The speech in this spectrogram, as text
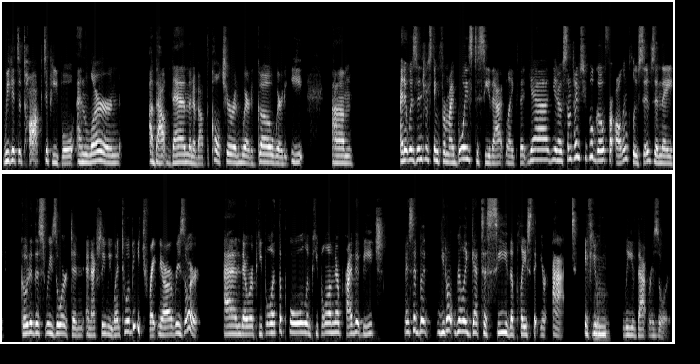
we get to talk to people and learn about them and about the culture and where to go, where to eat. Um, and it was interesting for my boys to see that, like that, yeah, you know, sometimes people go for all inclusives and they go to this resort and, and actually we went to a beach right near our resort and there were people at the pool and people on their private beach. And I said, but you don't really get to see the place that you're at if you mm. leave that resort.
